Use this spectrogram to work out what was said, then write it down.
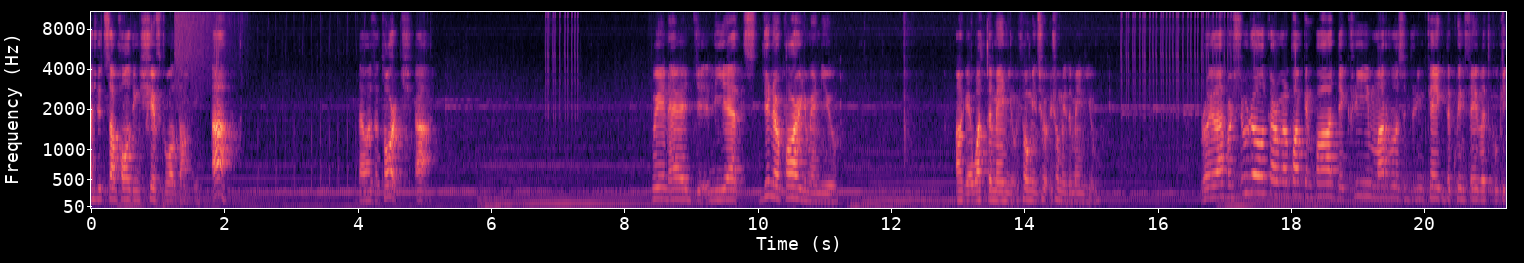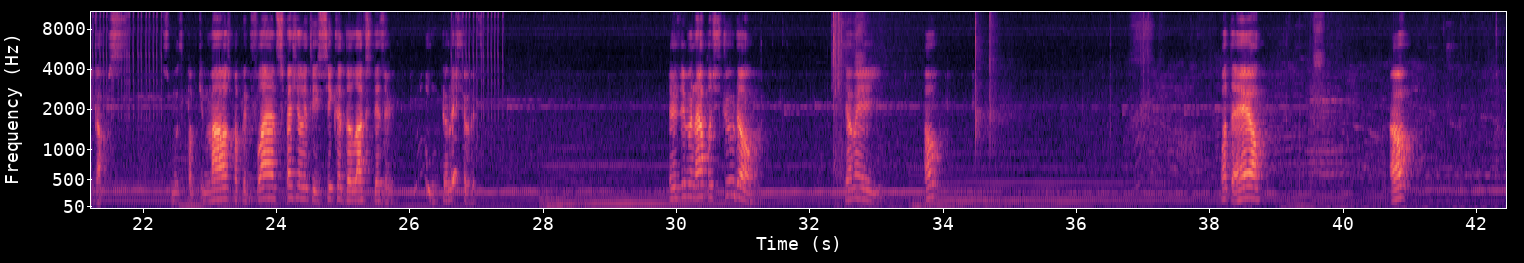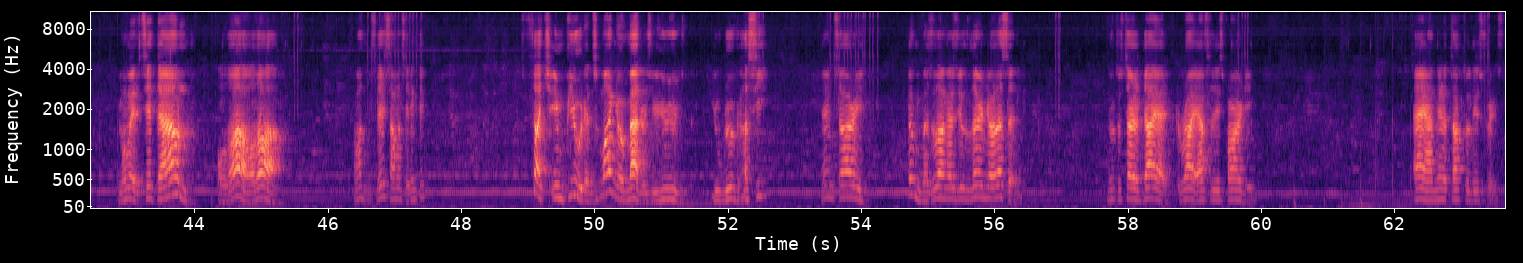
I should stop holding shift while talking. Ah! That was a torch. Ah. Queen Egliette's dinner party menu. Okay, what's the menu? Show me, show, show me the menu. Royal apple strudel, caramel pumpkin pod, the cream, marvelous dream cake, the queen's favorite cookie cups. Smooth pumpkin mouse, pumpkin flan, specialty, secret deluxe dessert. Mm, delicious. There's even apple strudel. Yummy. Oh. What the hell? Oh. You want me to sit down? Hold on, hold on. Is there someone sitting there? Such impudence! Mind your manners, you, you, you rude hussy. I'm sorry. As long as you learn your lesson. You to start a diet right after this party. Hey, I'm gonna talk to this first.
